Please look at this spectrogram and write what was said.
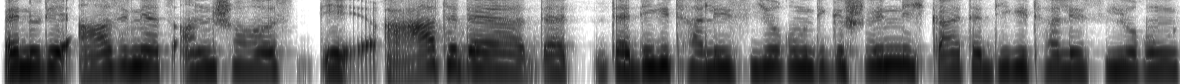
wenn du die Asien jetzt anschaust, die Rate der, der, der Digitalisierung, die Geschwindigkeit der Digitalisierung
